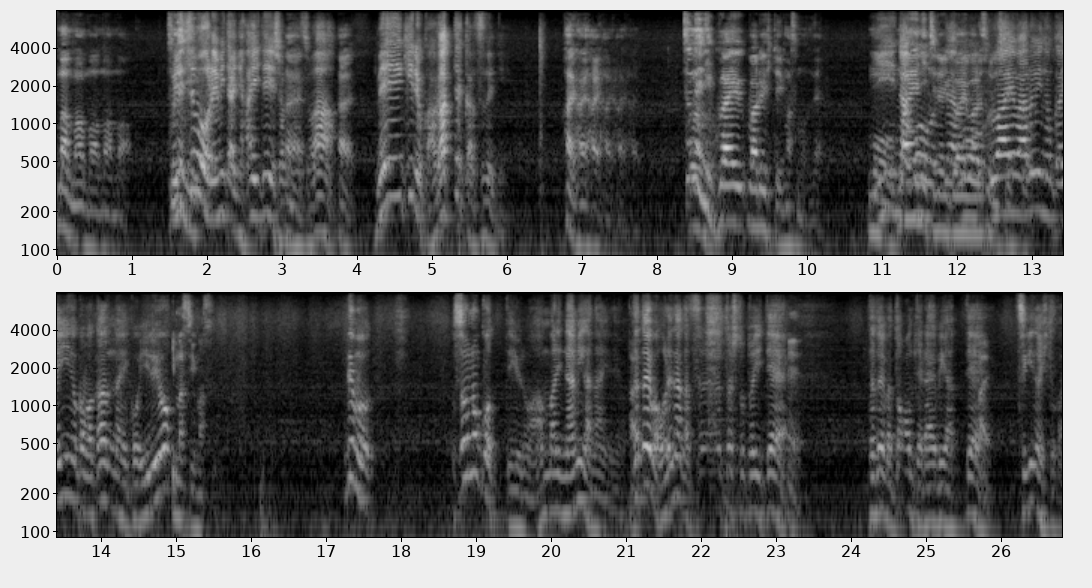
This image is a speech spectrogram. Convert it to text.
まあまあまあまあまあ。いつも俺みたいにハイテンションなやつは、はい。免疫力上がってっからすでに。はいはいはいはいはいはい常に具合悪い人いますもんね。もいいうな毎日のように具合悪そう具合悪いのかいいのかわかんない子いるよ。いますいます。でもその子っていうのはあんまり波がないのよ、はい。例えば俺なんかずーっと人といて、え例えばドーンってライブやって、えはい。次の日とか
